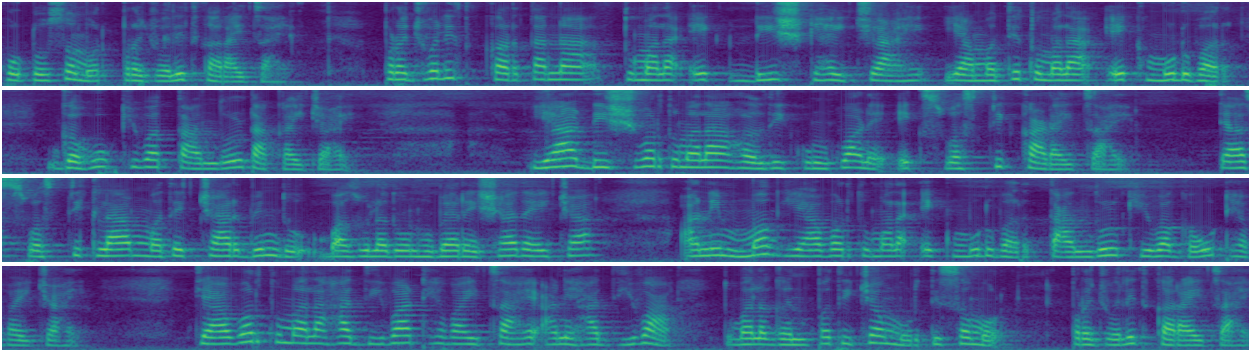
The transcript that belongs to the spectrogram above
फोटोसमोर प्रज्वलित करायचा आहे. प्रज्वलित करताना तुम्हाला एक डिश घ्यायची आहे. यामध्ये तुम्हाला एक मुठभर गहू किंवा तांदूळ टाकायचे आहे. या डिशवर तुम्हाला हळदी कुंकवाने एक स्वस्तिक काढायचं आहे. त्या स्वस्तिकला मध्ये चार बिंदू बाजूला दोन उभ्या रेषा द्यायच्या आणि मग यावर तुम्हाला एक मुठभर तांदूळ किंवा गहू ठेवायचे आहे. त्यावर तुम्हाला हा दिवा ठेवायचा आहे आणि हा दिवा तुम्हाला गणपतीच्या मूर्तीसमोर प्रज्वलित करायचा आहे.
